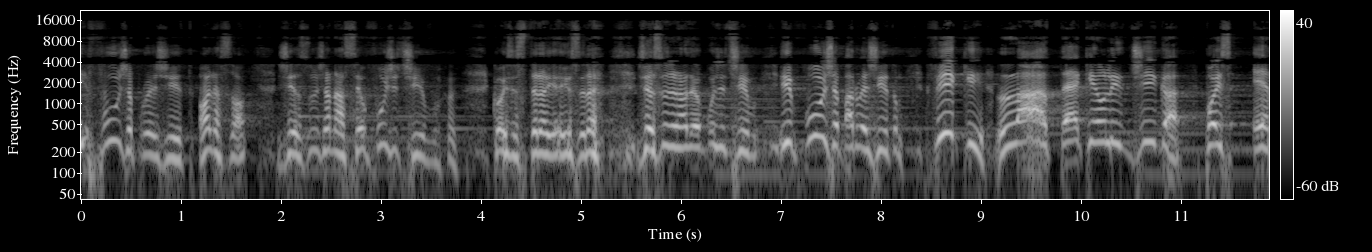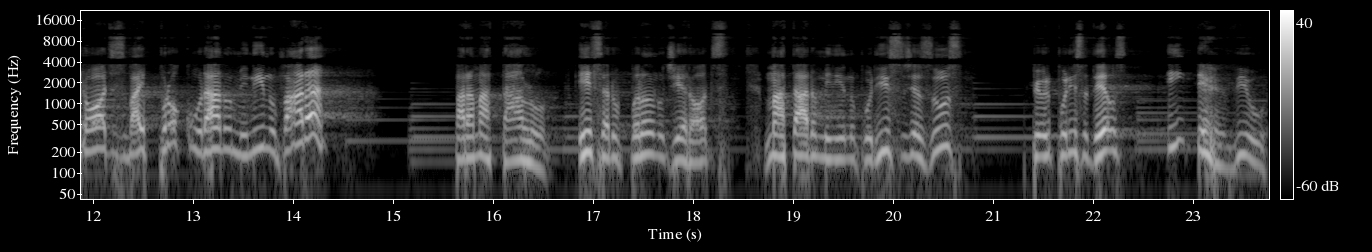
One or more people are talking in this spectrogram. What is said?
e fuja para o Egito. Olha só, Jesus já nasceu fugitivo. Coisa estranha isso, né? Jesus já nasceu fugitivo. E fuja para o Egito. Fique lá até que eu lhe diga, pois Herodes vai procurar o menino para para matá-lo. Esse era o plano de Herodes, matar o menino. Por isso Jesus, por isso Deus interviu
